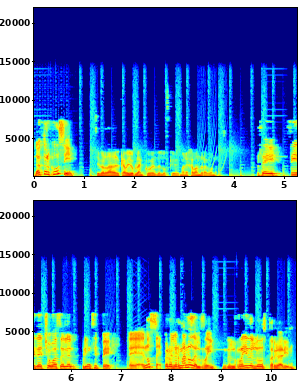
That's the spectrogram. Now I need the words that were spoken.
Doctor Who, sí. Sí, ¿verdad? El cabello blanco es de los que manejaban dragones. Sí, sí, de hecho va a ser el príncipe, eh, no sé, pero el hermano del rey, del rey de los Targaryen.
